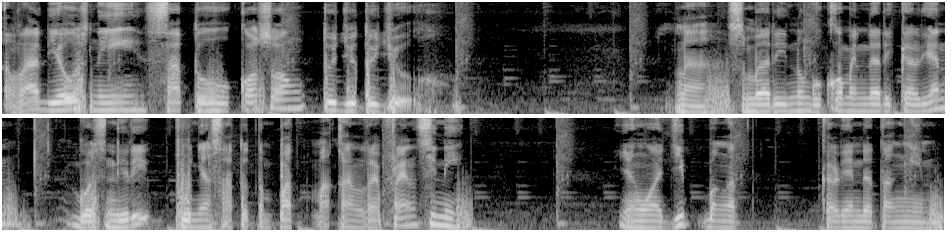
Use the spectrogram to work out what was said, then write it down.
@radiousni1077. Nah, sembari nunggu komen dari kalian, gue sendiri punya satu tempat makan referensi nih yang wajib banget kalian datangin.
